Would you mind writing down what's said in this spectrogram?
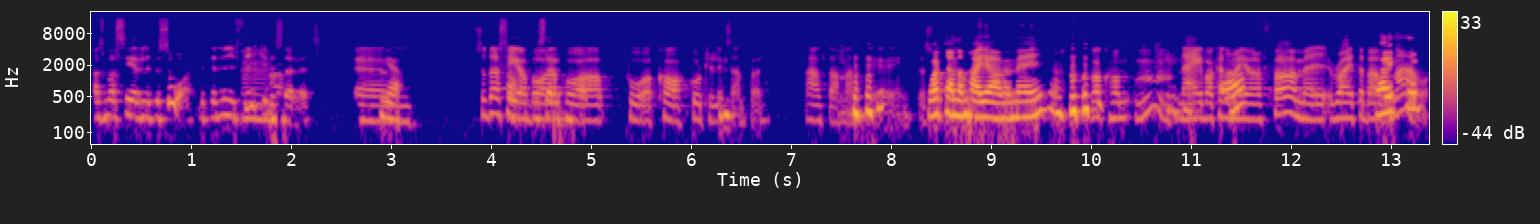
Alltså man ser det lite så, lite nyfiket Mm. istället. Ehm, Ja. Så där ser Ja, jag bara på, på kakor till exempel. Allt annat är inte så. Vad kan de här göra med mig? Vad kan, mm, nej, vad kan Ja. de här göra för mig right about now?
